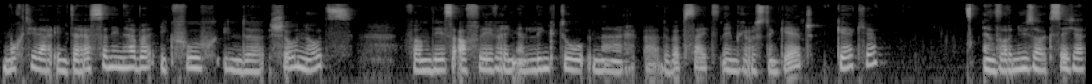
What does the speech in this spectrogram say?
Mocht je daar interesse in hebben, ik voeg in de show notes van deze aflevering een link toe naar uh, de website. Neem gerust een kijkje. En voor nu zou ik zeggen,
